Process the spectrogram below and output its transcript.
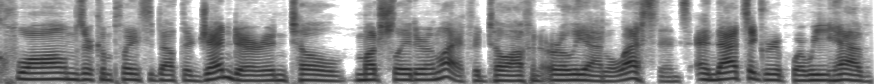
qualms or complaints about their gender until much later in life, until often early adolescence. And that's a group where we have,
